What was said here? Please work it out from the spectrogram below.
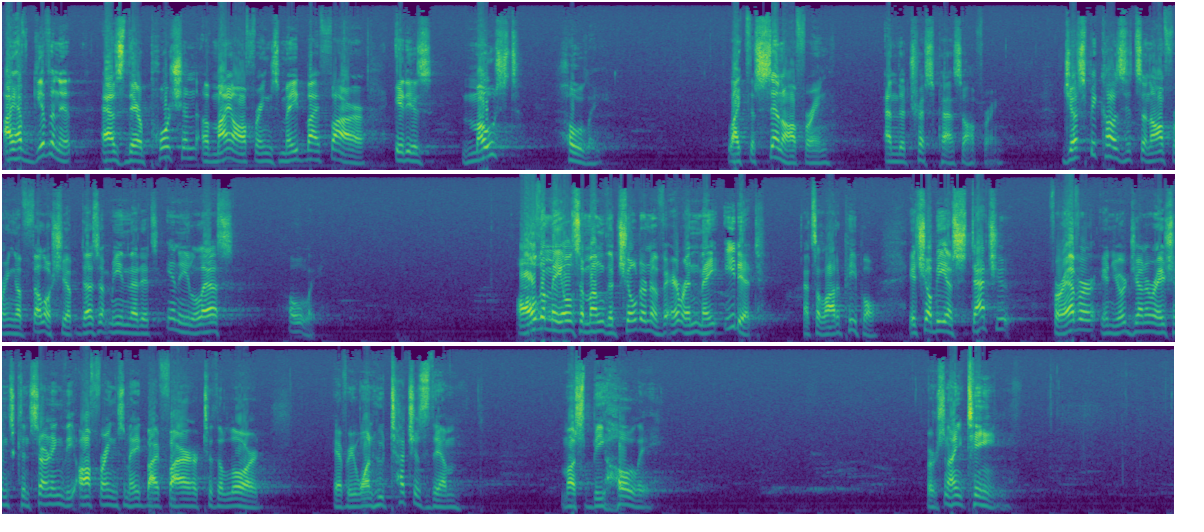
I have given it as their portion of my offerings made by fire. It is most holy, like the sin offering and the trespass offering. Just because it's an offering of fellowship doesn't mean that it's any less holy. All the males among the children of Aaron may eat it that's a lot of people. It shall be a statute forever in your generations concerning the offerings made by fire to the Lord. Everyone who touches them must be holy. Verse 19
